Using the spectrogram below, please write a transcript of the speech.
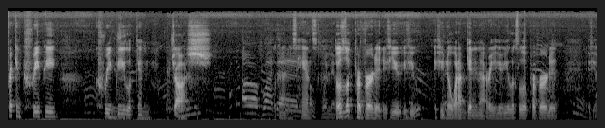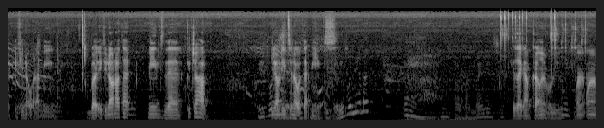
Freaking creepy, creepy looking Josh. Look at his hands. Those look perverted if you if you if you know what I'm getting at right here. He looks a little perverted if you if you know what I mean. But if you don't know what that means then good job. You don't need to know what that means. He's like, I'm coming for you. Wah, wah.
